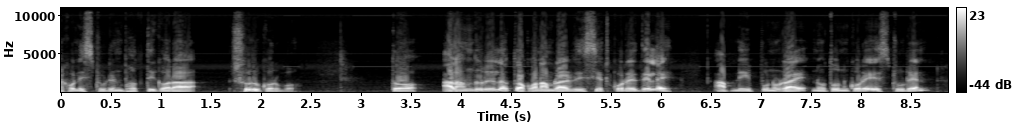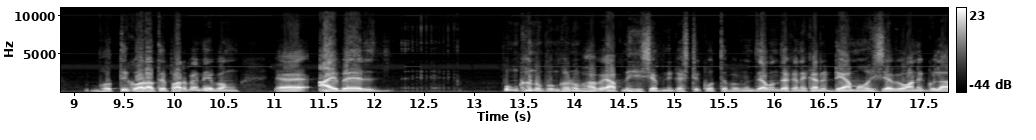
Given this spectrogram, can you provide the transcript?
এখন স্টুডেন্ট ভর্তি করা শুরু করব। তো আলহামদুলিল্লাহ, তখন আমরা রিসেট করে দিলে আপনি পুনরায় নতুন করে স্টুডেন্ট ভর্তি করাতে পারবেন এবং আয় ব্যয়ের পুঙ্খানুপুঙ্খানুভাবে আপনি হিসাব নিকাশটি করতে পারবেন। যেমন দেখেন, এখানে ড্যামো হিসাবে অনেকগুলা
